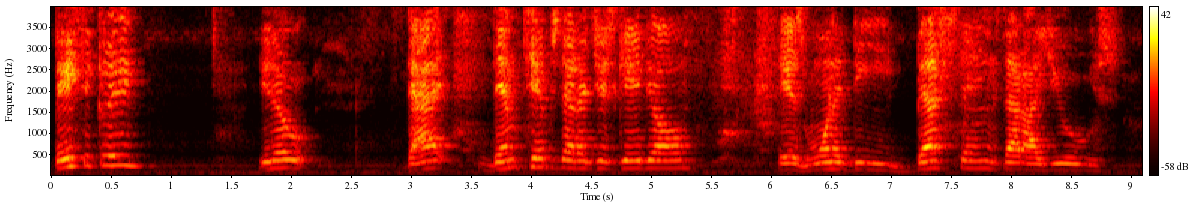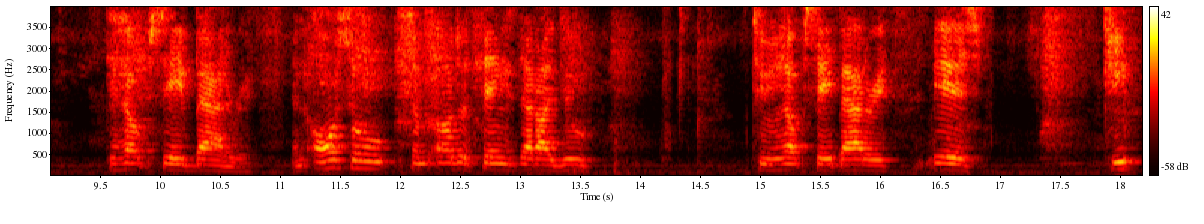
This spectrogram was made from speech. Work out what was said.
basically, you know, that them tips that I just gave y'all is one of the best things that I use to help save battery. And also some other things that I do to help save battery is keep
